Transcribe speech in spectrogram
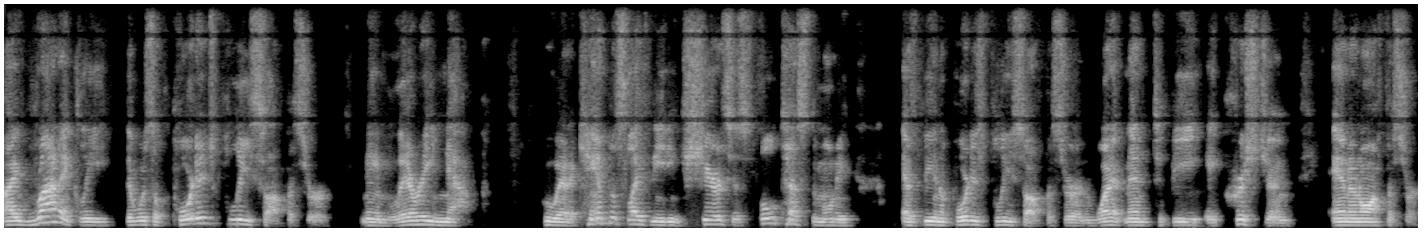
ironically, there was a Portage police officer named Larry Knapp, who at a campus life meeting shares his full testimony as being a Portage police officer and what it meant to be a Christian and an officer.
